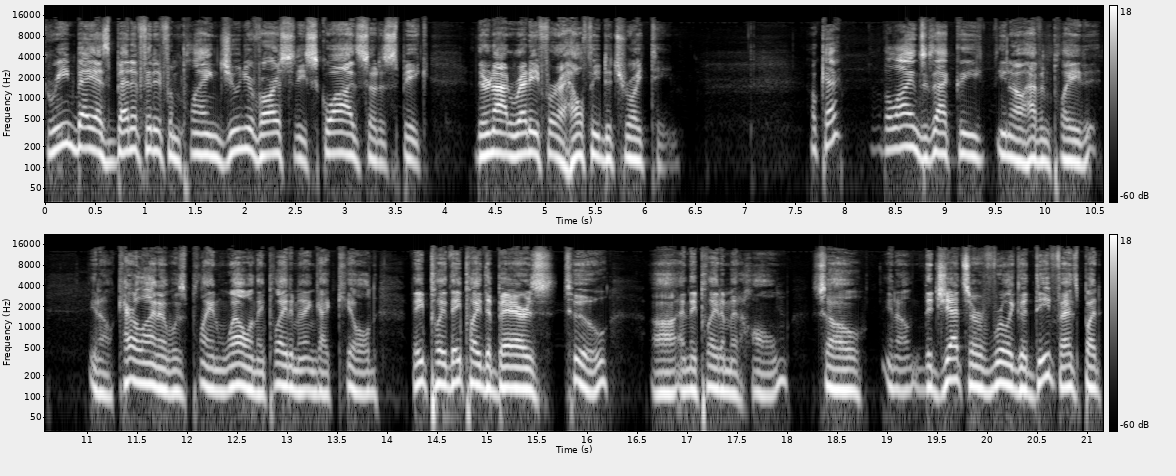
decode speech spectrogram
Green Bay has benefited from playing junior varsity squads, so to speak. They're not ready for a healthy Detroit team. Okay. The Lions exactly, you know, haven't played, you know, Carolina was playing well when they played them and got killed. They played they played the Bears too, uh, and they played them at home. So, you know, the Jets are a really good defense, but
